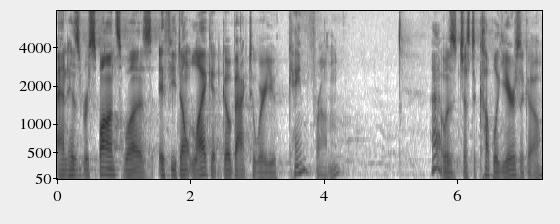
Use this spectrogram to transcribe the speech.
And his response was, If you don't like it, go back to where you came from. That was just a couple years ago.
